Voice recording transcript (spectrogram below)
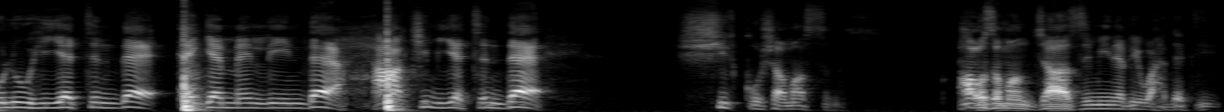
Uluhiyetinde, egemenliğinde, hakimiyetinde şirk koşamazsınız. Ha o zaman cazimine bir vahdeti,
